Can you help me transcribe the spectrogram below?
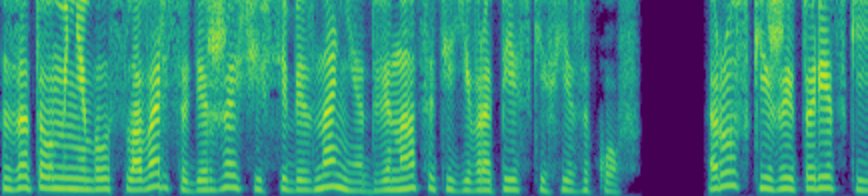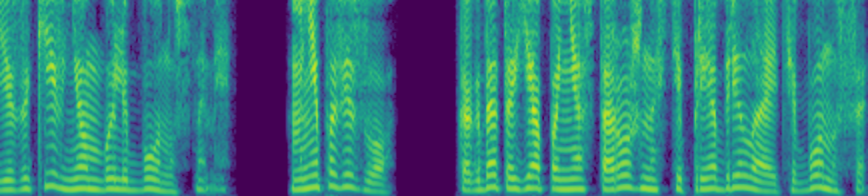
Зато у меня был словарь, содержащий в себе знания 12 европейских языков. Русский же и турецкий языки в нем были бонусными. Мне повезло. Когда-то я по неосторожности приобрела эти бонусы,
